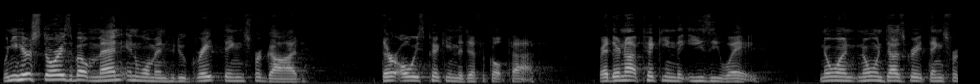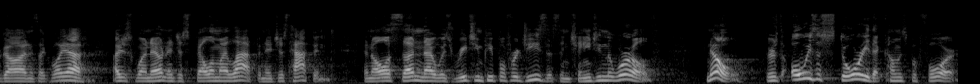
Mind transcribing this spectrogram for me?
When you hear stories about men and women who do great things for God, they're always picking the difficult path. Right? They're not picking the easy way. No one, no one does great things for God and it's like, well, yeah, I just went out and it just fell in my lap and it just happened. And all of a sudden I was reaching people for Jesus and changing the world. No, there's always a story that comes before.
